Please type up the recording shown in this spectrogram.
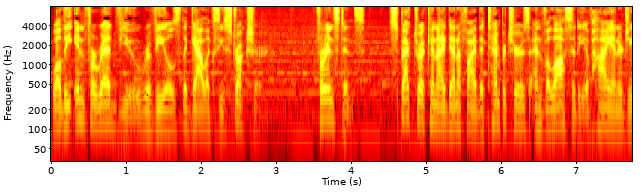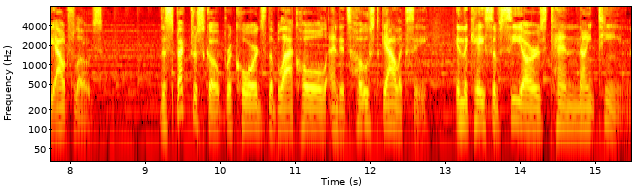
while the infrared view reveals the galaxy structure. For instance, spectra can identify the temperatures and velocity of high-energy outflows. The spectroscope records the black hole and its host galaxy in the case of CEERS 1019.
